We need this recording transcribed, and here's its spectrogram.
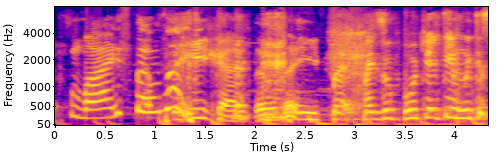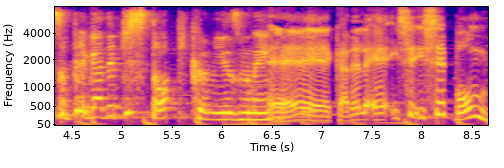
mas estamos aí, cara. Estamos aí. Mas, mas, o Puck, ele tem muito essa pegada distópica mesmo, né? É, cara, é, isso, isso é bom.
